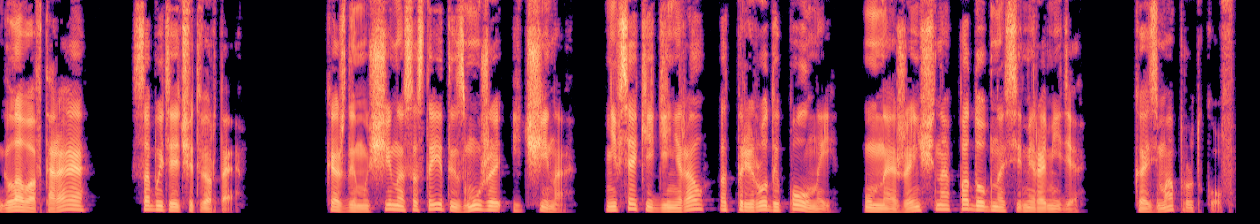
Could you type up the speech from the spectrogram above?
Глава вторая. Событие четвертое. Каждый мужчина состоит из мужа и чина. Не всякий генерал от природы полный. Умная женщина подобна Семирамиде. Козьма Прутков.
